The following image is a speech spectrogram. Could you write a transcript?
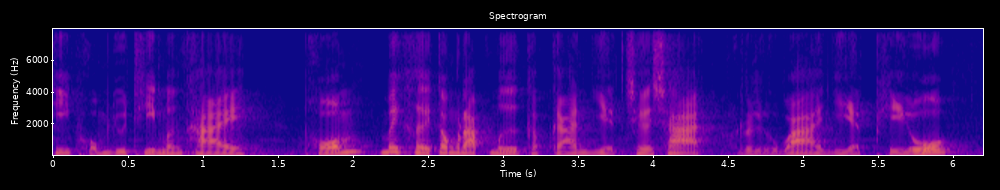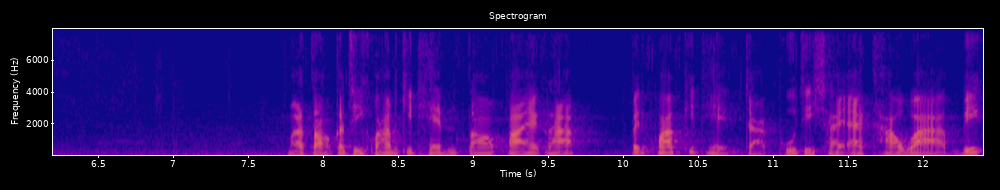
ที่ผมอยู่ที่เมืองไทย ผมไม่เคยต้องรับมือกับการเหยียดเชื้อชาติ หรือว่าเหยียดผิว ต่อกันที่ความคิดเห็นต่อไปครับ เป็นความคิดเห็นจากผู้ที่ใช้แอคเคาท์ว่า Big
